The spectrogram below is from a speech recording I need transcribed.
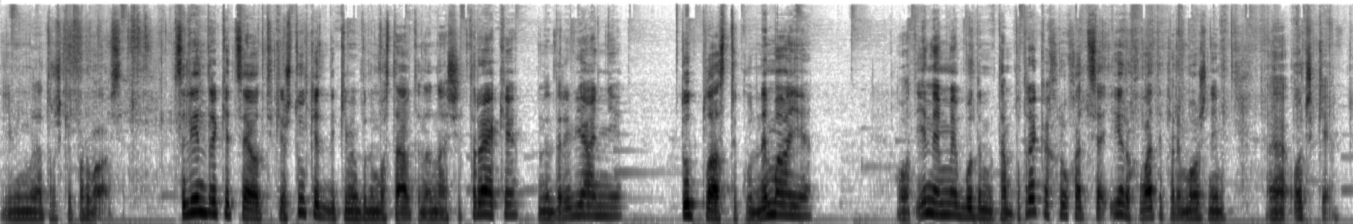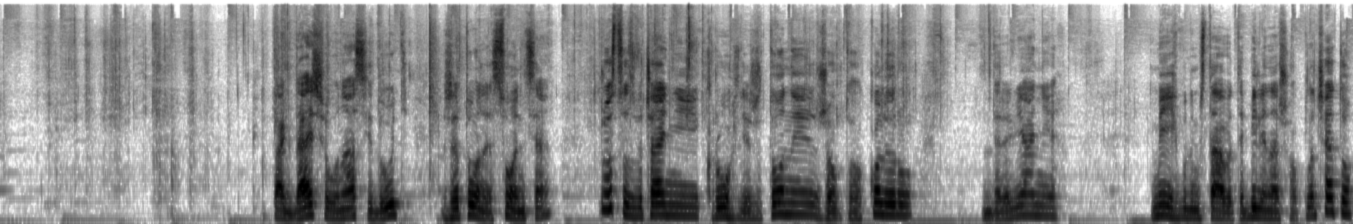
і він мене трошки порвався. Циліндрики це от такі штуки, які ми будемо ставити на наші треки, не дерев'яні. Тут пластику немає. От, і ними будемо там по треках рухатися і рахувати переможні е, очки. Так, далі у нас йдуть жетони сонця. Просто звичайні круглі жетони жовтого кольору, дерев'яні. Ми їх будемо ставити біля нашого планшету,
